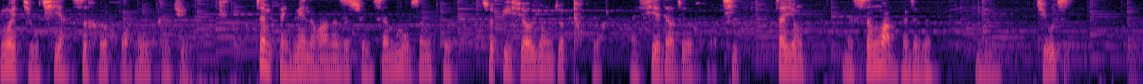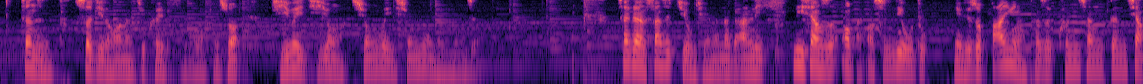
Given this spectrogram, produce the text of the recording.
因为九七啊是合火的一个格局，正北面的话呢是水生木生火，所以必须要用这土啊来卸掉这个火气，再用呃声望和这个嗯九子，这样子设计的话呢就可以符合我们说。吉位吉用啊，凶位凶用的原则。再看三十九节的那个案例，立向是二百二十六度，也就是说八运啊，它是坤山艮相，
